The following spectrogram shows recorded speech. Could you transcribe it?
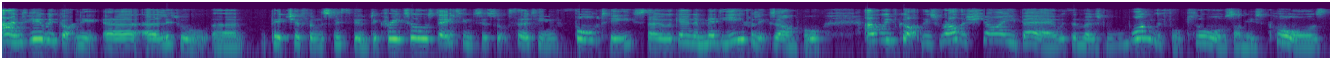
And here we've got an, uh, a little uh, picture from the Smithfield Decretals dating to sort of 1340. So again, a medieval example. And we've got this rather shy bear with the most wonderful claws on his paws,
